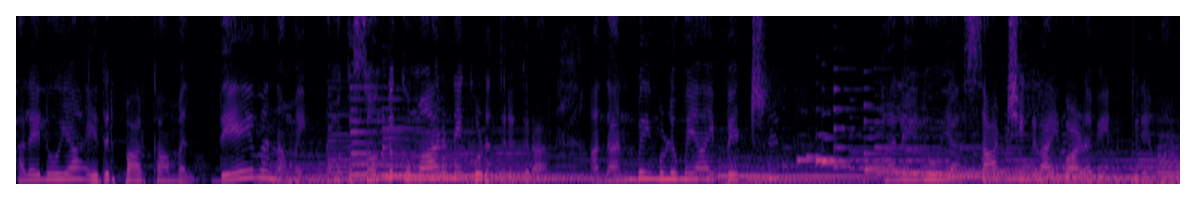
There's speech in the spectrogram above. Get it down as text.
ஹலைலூயா எதிர்பார்க்காமல் தேவன் நம்மை நமக்கு சொந்த குமாரனை கொடுத்திருக்கிறார். அந்த அன்பை முழுமையாய் பெற்று ஹலைலூயா சாட்சிகளாய் வாழ வேண்டும் பிரியமான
